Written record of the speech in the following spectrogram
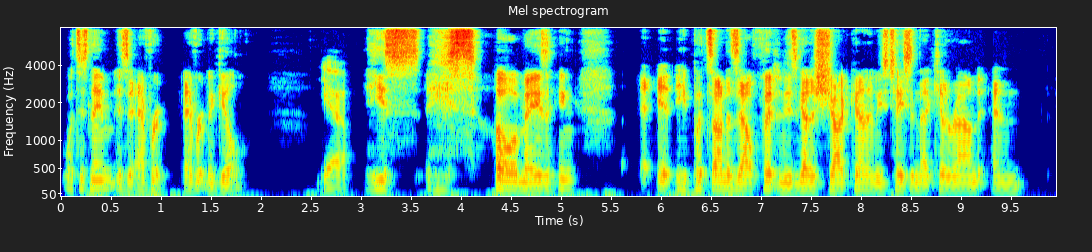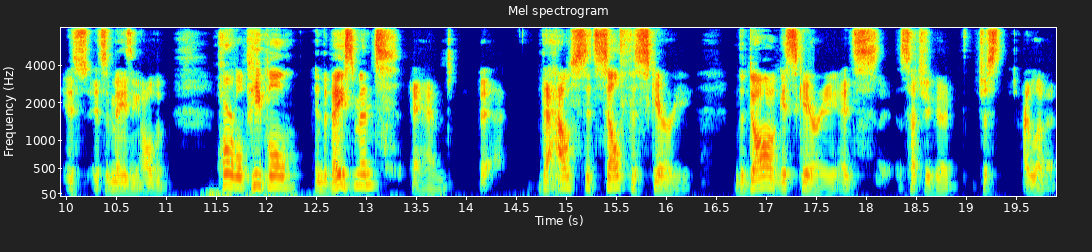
what's his name? Is it Everett Everett McGill? Yeah. he's he's so amazing. It, he puts on his outfit and he's got his shotgun and he's chasing that kid around and it's it's amazing. All the horrible people in the basement and the, house itself is scary. The dog is scary. It's such a good. Just I love it.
